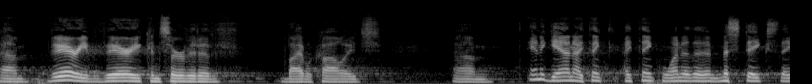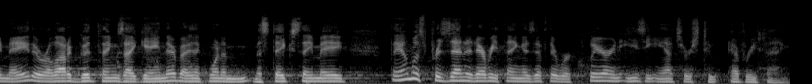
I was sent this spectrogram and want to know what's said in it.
Um, very, very conservative Bible College. Um, and again, I think, I think one of the mistakes they made, there were a lot of good things I gained there, but I think one of the mistakes they made they almost presented everything as if there were clear and easy answers to everything.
